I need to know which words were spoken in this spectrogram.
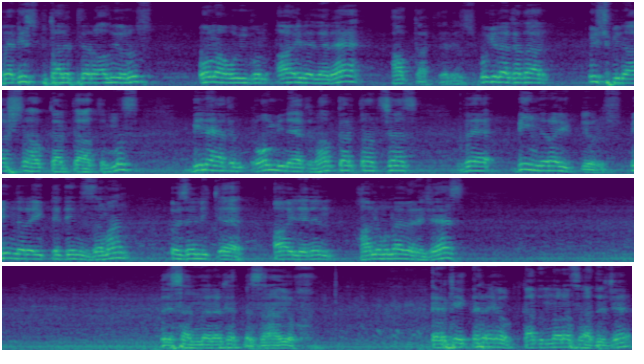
Ve biz bu talepleri alıyoruz. Ona uygun ailelere halk kart veriyoruz. Bugüne kadar 3000'e aştı halk kart dağıtımımız. 1000'e yakın, 10 bine yakın halk kart dağıtacağız ve 1000 lira yüklüyoruz. 1000 lira yüklediğimiz zaman özellikle ailenin hanımına vereceğiz. Ve sen merak etme sana yok. Erkeklere yok, kadınlara sadece.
